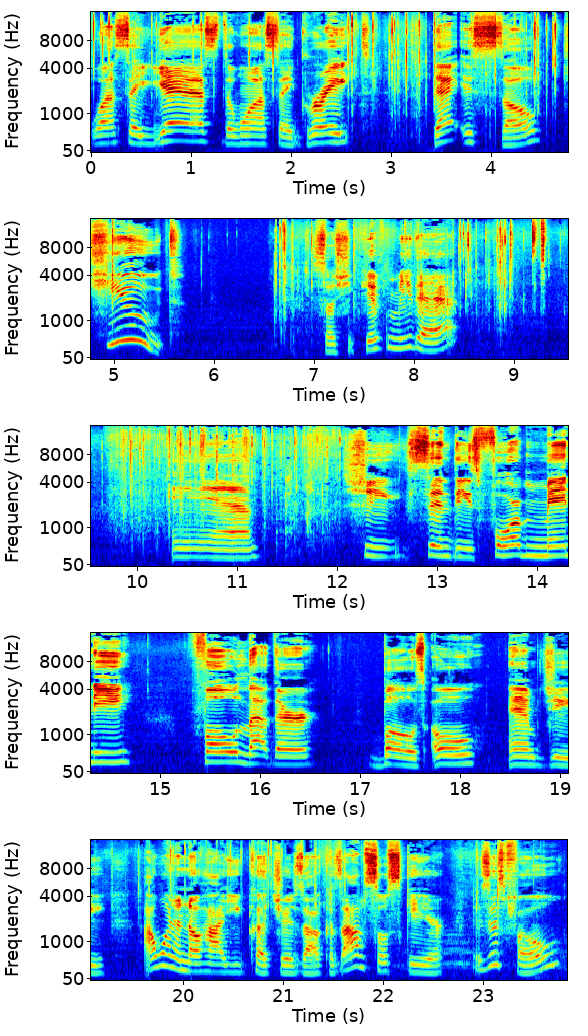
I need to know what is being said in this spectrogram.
One say yes, the one say great. That is so cute. So she gave me that. And she sent these four mini faux leather bows. OMG. I want to know how you cut yours out because I'm so scared. Is this faux?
